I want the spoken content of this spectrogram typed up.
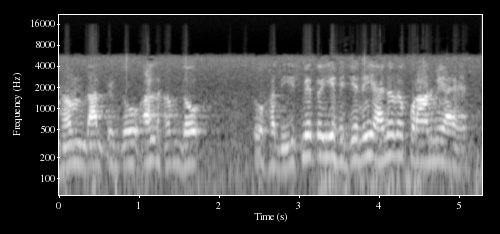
हम, दाल पे दो अल हम दो। तो हदीस में तो ये हिजे नहीं आए ना तो कुरान में आए हैं।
